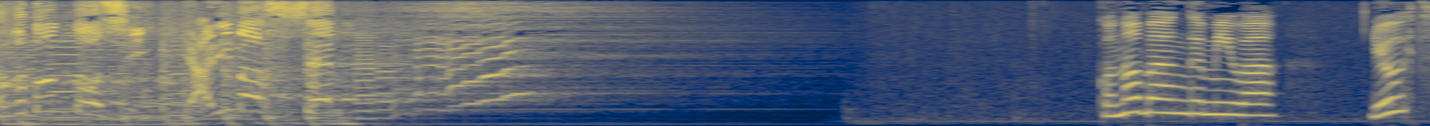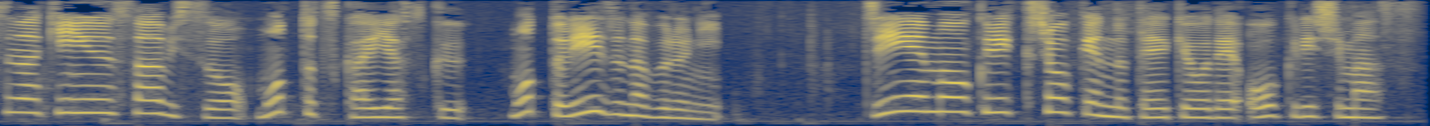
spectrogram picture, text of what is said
とことん投資やりまっせこの番組は、良質な金融サービスをもっと使いやすく、もっとリーズナブルに、GMO クリック証券の提供でお送りします。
